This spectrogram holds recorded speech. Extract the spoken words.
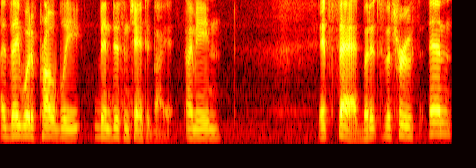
uh, they would have probably been disenchanted by it. I mean, it's sad, but it's the truth. And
